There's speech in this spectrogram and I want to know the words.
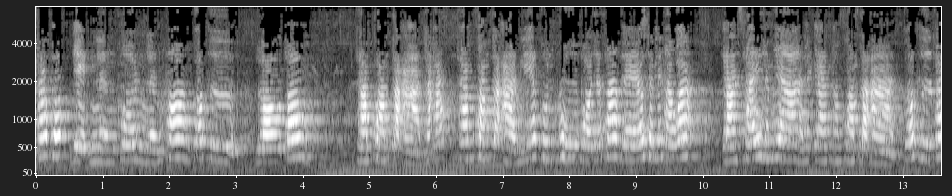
ถ้าพบเด็กหนึ่งคนหนึ่งห้องก็คือ เราต้องทำความสะอาดนะคะทำความสะอาดนี้คุณครูพอจะทราบแล้วใช่ไหมคะว่า การใช้น้ำยาในการทำความสะอาด ก็คือถ้า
